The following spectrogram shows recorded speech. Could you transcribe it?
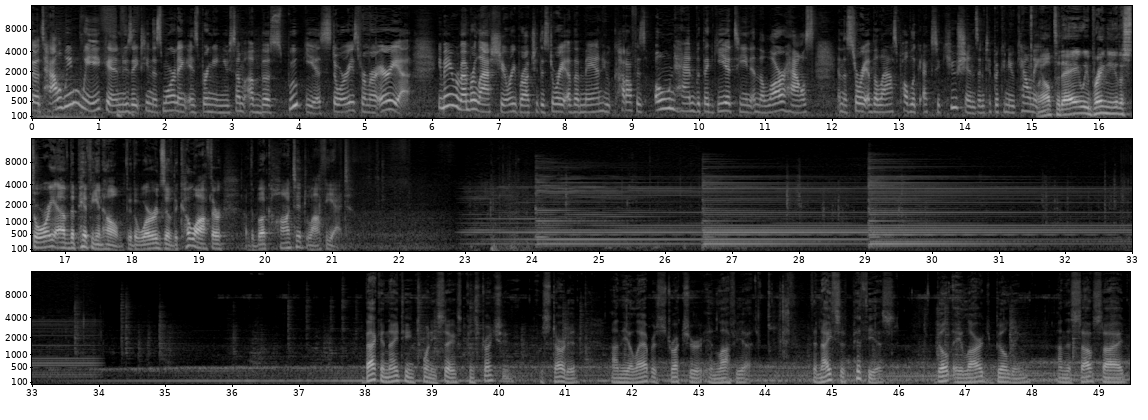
So it's Halloween week, and News 18 this morning is bringing you some of the spookiest stories from our area. You may remember last year we brought you the story of a man who cut off his own head with a guillotine in the Lahr House and the story of the last public executions in Tippecanoe County. Well, today we bring you the story of the Pythian home through the words of the co-author of the book Haunted Lafayette. Back in 1926, construction was started on the elaborate structure in Lafayette. The Knights of Pythias built a large building on the south side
